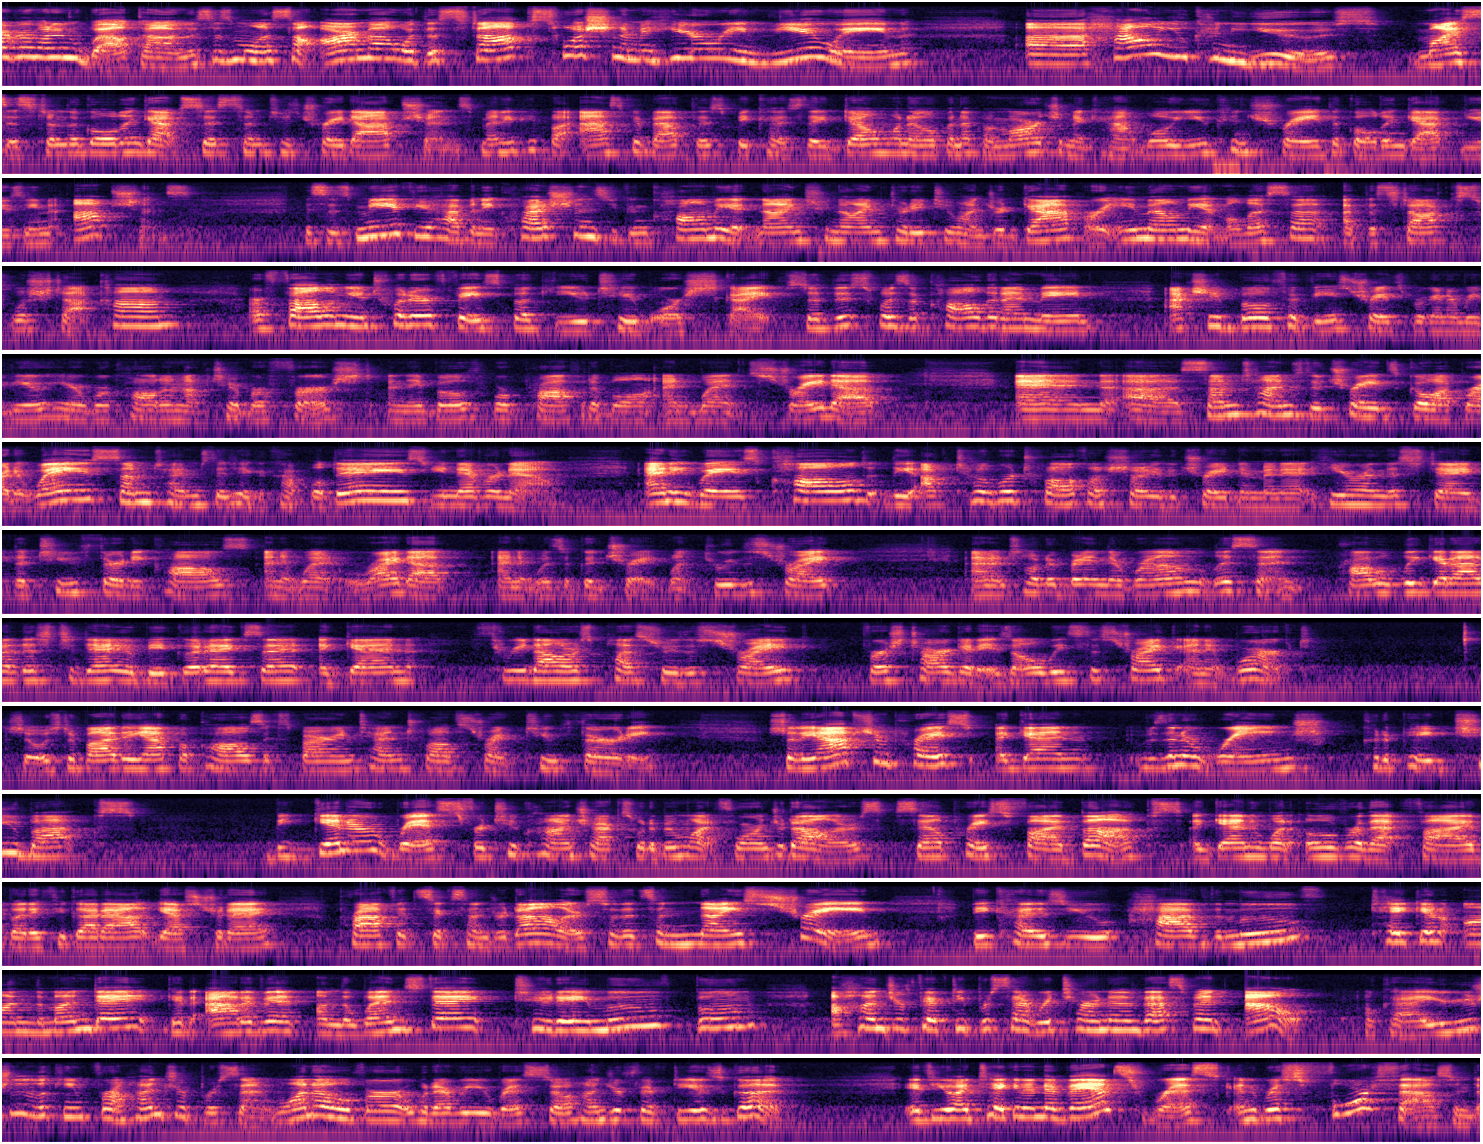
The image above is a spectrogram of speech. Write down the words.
everyone, and welcome. This is Melissa Armo with the Stock Swoosh, and I'm here reviewing uh, how you can use my system, the Golden Gap system, to trade options. Many people ask about this because they don't want to open up a margin account. Well, you can trade the Golden Gap using options. This is me. If you have any questions, you can call me at 929-3200-GAP or email me at melissa at thestockswoosh.com or follow me on Twitter, Facebook, YouTube, or Skype. So this was a call that I made Actually, both of these trades we're going to review here were called on October 1st, and they both were profitable and went straight up. And uh, sometimes the trades go up right away, sometimes they take a couple days, you never know. Anyways, called the October 12th, I'll show you the trade in a minute, here on this day, the 230 calls, and it went right up, and it was a good trade. Went through the strike, and I told everybody in the room, listen, probably get out of this today, it would be a good exit. Again, $3 plus through the strike First target is always the strike, and it worked. So it was to buy the Apple calls expiring 10, 12, strike 230. So the option price, again, was in a range, could have paid two bucks. Beginner risk for two contracts would have been what, $400. Sale price five bucks. Again, it went over that five, but if you got out yesterday, profit $600. So that's a nice trade because you have the move, take it on the Monday, get out of it on the Wednesday, two day move, boom, 150% return on investment out. Okay, you're usually looking for 100%, one over whatever you risk, so 150 is good. If you had taken an advanced risk and risked $4,000,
